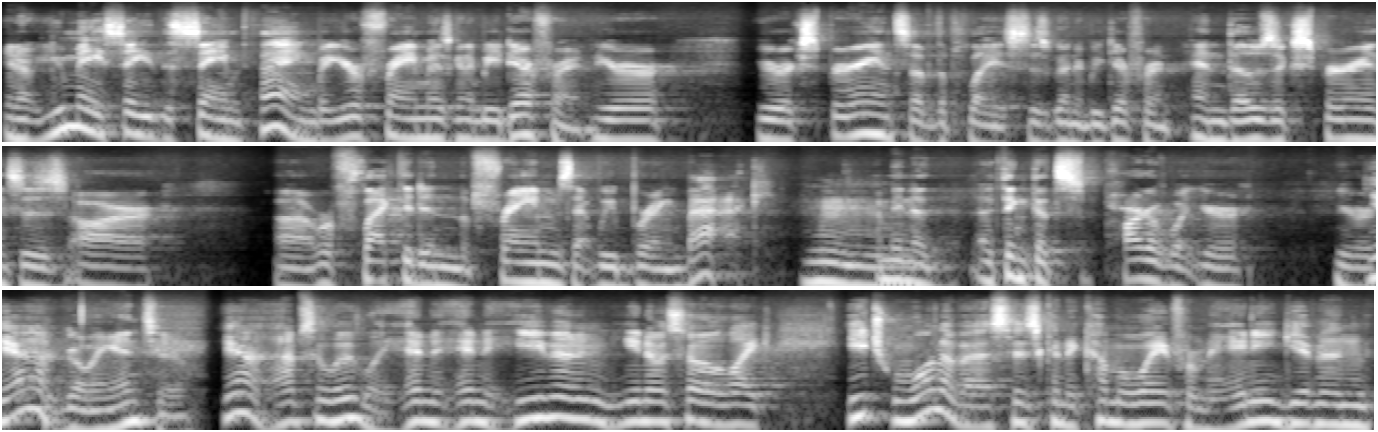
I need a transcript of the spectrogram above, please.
You know, you may say the same thing, but your frame is going to be different. Your your experience of the place is going to be different, and those experiences are uh, reflected in the frames that we bring back. I mean, I, I think that's part of what you're you're, Yeah. you're going into. Yeah, absolutely. And and even, you know, so like each one of us is going to come away from any given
